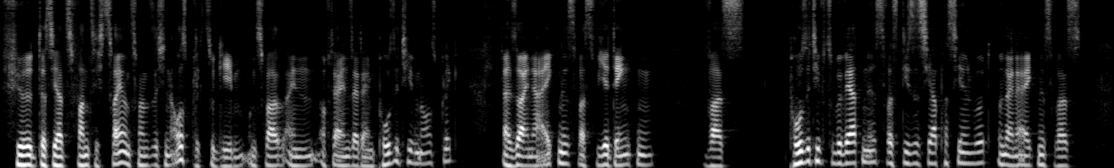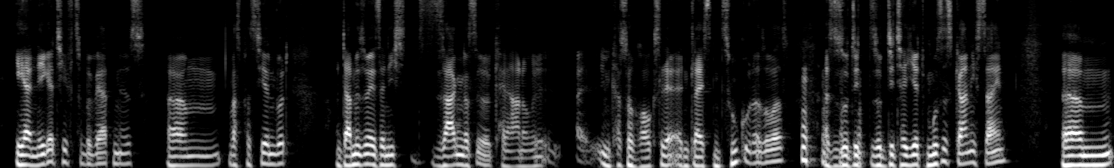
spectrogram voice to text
für das Jahr 2022 einen Ausblick zu geben. Und zwar einen, auf der einen Seite einen positiven Ausblick. Also ein Ereignis, was wir denken, was positiv zu bewerten ist, was dieses Jahr passieren wird, und ein Ereignis, was eher negativ zu bewerten ist, ähm, was passieren wird. Und da müssen wir jetzt ja nicht sagen, dass, äh, keine Ahnung, äh, in Kassel Brauxel entgleist ein Zug oder sowas. Also so, de so detailliert muss es gar nicht sein. Ähm,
